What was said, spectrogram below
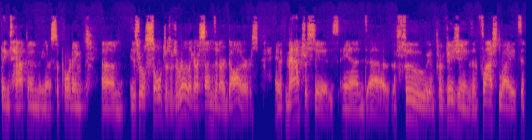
things happen, you know, supporting um, Israel's soldiers, which are really like our sons and our daughters, and with mattresses and uh, food and provisions and flashlights. And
